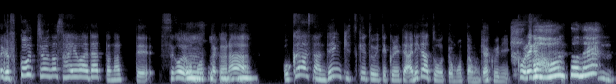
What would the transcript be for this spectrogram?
のだから不幸中の幸いだったなってすごい思ったから、うんうんうんお母さん電気つけといてくれてありがとうって思ったもん、逆に。これがあ、本当ね。うん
